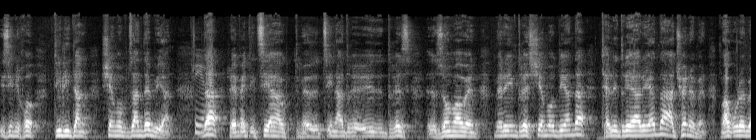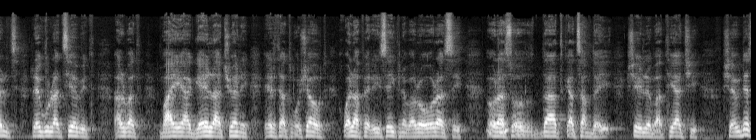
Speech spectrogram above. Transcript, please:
ისინი ხო დილიდან შემობძანდებიან და რეპეტიცია აქვს წინა დღეს ზომავენ, მე იმ დღეს შემოდიან და თელი დღე არიან და აჩვენებენ. მაყურებელიც რეგულაციებით ალბათ მაია გელა ჩვენი ერთად მუშაობთ ყველაფერი ისე იქნება რომ 200 230 კაცამდე შეიძლება თეატრში შევიდეს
